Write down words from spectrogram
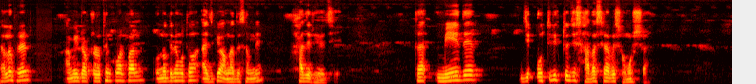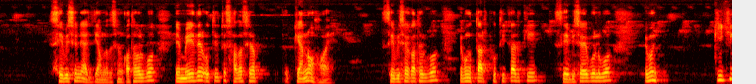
হ্যালো ফ্রেন্ড আমি ডক্টর রতন কুমার পাল। অন্যদিনের মতো আজকেও আপনাদের সামনে হাজির হয়েছি। তা মেয়েদের যে অতিরিক্ত যে সাদা সিরাপের সমস্যা, সে বিষয় নিয়ে আজকে আপনাদের সঙ্গে কথা বলব। এই মেয়েদের অতিরিক্ত সাদা সিরাপ কেন হয়, সে বিষয়ে কথা বলব এবং তার প্রতিকার কী, সে বিষয়ে বলব এবং কি কি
